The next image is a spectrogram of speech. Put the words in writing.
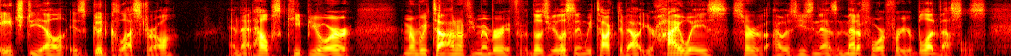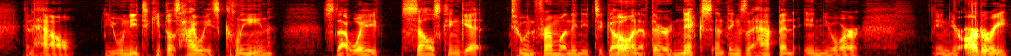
HDL is good cholesterol, and that helps keep your remember we talked. I don't know if you remember. If those of you listening, we talked about your highways. Sort of, I was using that as a metaphor for your blood vessels, and how you will need to keep those highways clean, so that way cells can get to and from when they need to go. And if there are nicks and things that happen in your in your artery,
